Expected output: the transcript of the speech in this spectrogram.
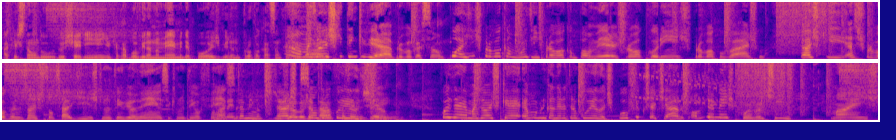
a questão do, do, cheirinho, que acabou virando meme depois, virando provocação pro Não, mas eu acho que tem que virar a provocação. Pô, a gente provoca muito, a gente provoca o Palmeiras, provoca o Corinthians, provoca o Vasco. Eu acho que essas provocações que são sadias, que não tem violência, que não tem ofensa. 40 minutos de jogo já tava fazendo cheirinho. Pois é, mas eu acho que é, é uma brincadeira tranquila. Tipo, eu fico chateado, obviamente, pô, é meu time. Mas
